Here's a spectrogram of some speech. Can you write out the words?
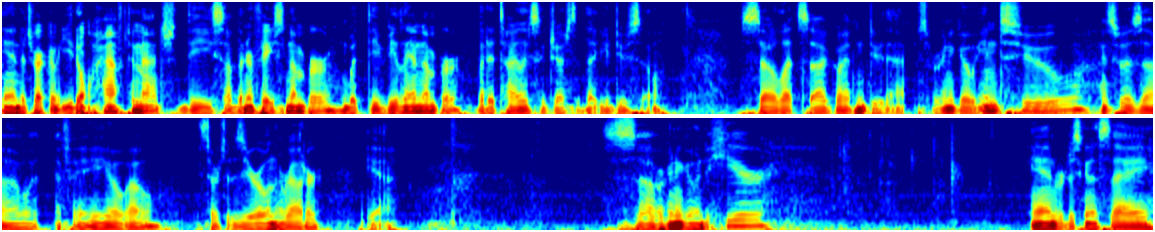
and it's recommend you don't have to match the subinterface number with the VLAN number, but it's highly suggested that you do so. So let's uh, go ahead and do that. So we're going to go into, this was uh, what, FAOO? Starts at zero in the router. Yeah. So we're going to go into here, and we're just going to say,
